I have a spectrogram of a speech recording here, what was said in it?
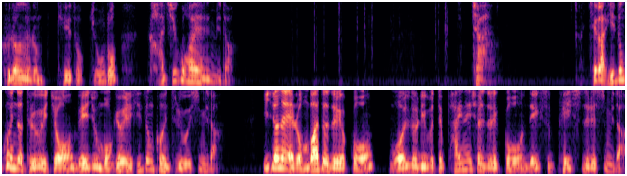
그런 흐름 계속적으로 가지고 가야 합니다. 자, 제가 히든코인도 들고 있죠. 매주 목요일 히든코인 들고 있습니다. 이전에 롬바드 드렸고 월드 리버트 파이낸셜 드렸고 넥스 페이스 드렸습니다.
